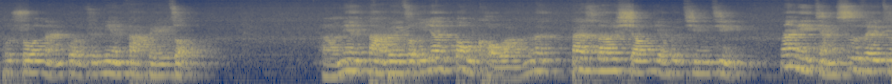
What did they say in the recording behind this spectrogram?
不说难过，就念大悲咒，啊，念大悲咒一样动口啊，那但是它会消业会清净。那你讲是非就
